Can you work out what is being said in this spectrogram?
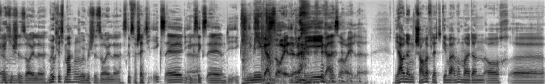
Griechische Säule. möglich machen. Römische Säule. Es gibt wahrscheinlich die XL, die XXL und die XX. Megasäule. Die Megasäule. Ja, und dann schauen wir, vielleicht gehen wir einfach mal dann auch äh,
